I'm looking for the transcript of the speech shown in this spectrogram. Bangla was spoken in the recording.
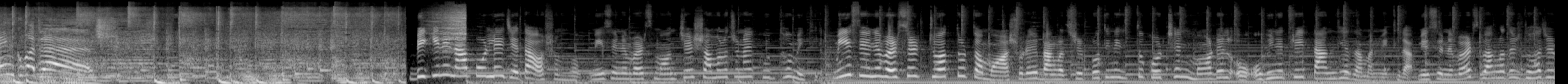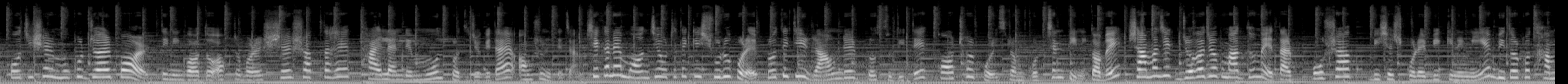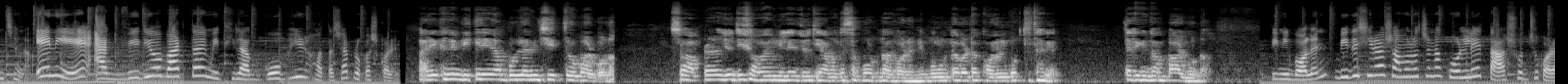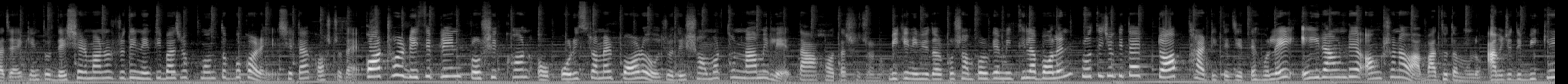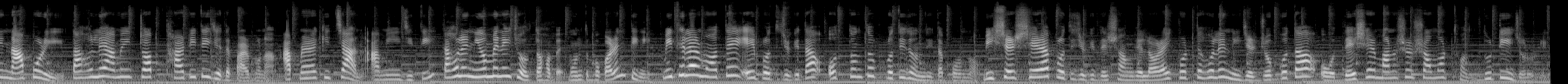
বাংলাদেশ বিকিনি না পড়লে জেতা অসম্ভব। মিস ইউনিভার্স মঞ্চের সমালোচনায় ক্ষুব্ধ মিথিলা। মিস ইউনিভার্সের চুয়াত্তরতম আসরে বাংলাদেশের প্রতিনিধিত্ব করছেন মডেল ও অভিনেত্রী তানজিয়া জামান মিথিলা। মিস ইউনিভার্স বাংলাদেশ দু হাজার পঁচিশের মুকুট জয়ের পর তিনি গত অক্টোবরের শেষ সপ্তাহে থাইল্যান্ডে মূল প্রতিযোগিতায় অংশ নিতে যান সেখানে মঞ্চে ওঠা থেকে শুরু করে প্রতিটি রাউন্ডের প্রস্তুতিতে কঠোর পরিশ্রম করছেন তিনি। তবে সামাজিক যোগাযোগ মাধ্যমে তার পোশাক, বিশেষ করে বিকিনি নিয়ে বিতর্ক থামছে না। এ নিয়ে এক ভিডিও বার্তায় মিথিলা গভীর হতাশা প্রকাশ করেন। আর এখানে বিকিনি না বললে আমি জিততেও পারব না। সো আপনারা যদি সবাই মিলে যদি আমাকে সাপোর্ট না করেন এবং উল্টা উল্টাপাল্টা কমেন্ট করতে থাকেন, তাহলে কিন্তু আমি পারব না। তিনি বলেন, বিদেশিরা সমালোচনা করলে তা সহ্য করা যায়, কিন্তু দেশের মানুষ যদি নেতিবাচক মন্তব্য করে, সেটা কষ্ট দেয়। কঠোর ডিসিপ্লিন, প্রশিক্ষণ ও পরিশ্রমের পরও যদি সমর্থন না মিলে, তা হতাশাজনক। বিকিনি বিতর্ক সম্পর্কে মিথিলা বলেন, প্রতিযোগিতায় টপ থার্টিতে যেতে হলে এই রাউন্ডে অংশ নেওয়া বাধ্যতামূলক। আমি যদি বিকিনি না পড়ি, তাহলে আমি টপ থার্টিতেই যেতে পারব না। আপনারা কি চান আমি জিতি? তাহলে নিয়ম মেনেই চলতে হবে, মন্তব্য করেন তিনি। মিথিলার মতে, এই প্রতিযোগিতা অত্যন্ত প্রতিদ্বন্দ্বিতাপূর্ণ। বিশ্বের সেরা প্রতিযোগীদের সঙ্গে লড়াই করতে হলে নিজের যোগ্যতা ও দেশের মানুষের সমর্থন দুটিই জরুরি।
